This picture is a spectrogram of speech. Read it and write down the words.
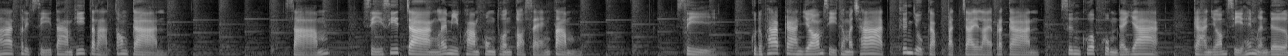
มารถผลิตสีตามที่ตลาดต้องการ 3. สีซีดจางและมีความคงทนต่อแสงต่ำ 4. คุณภาพการย้อมสีธรรมชาติขึ้นอยู่กับปัจจัยหลายประการ ซึ่งควบคุมได้ยาก การย้อมสีให้เหมือนเดิม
